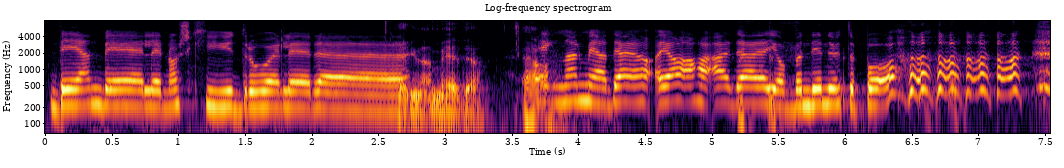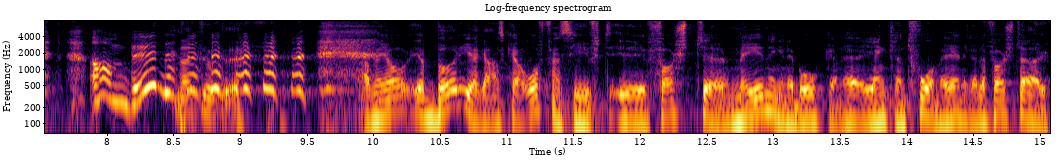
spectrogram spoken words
DNB eller Norsk Hydro eller eh... Egna Media. Ja. Egnar Media, ja, er det jobben din ute på anbud? ja, men jag, jag börjar ganska offensivt i första meningen i boken. Egentligen två meningar. Det första är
